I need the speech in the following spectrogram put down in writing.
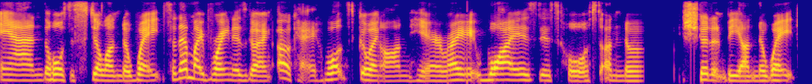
and the horse is still underweight. So then my brain is going, okay, what's going on here, right? Why is this horse under shouldn't be underweight?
